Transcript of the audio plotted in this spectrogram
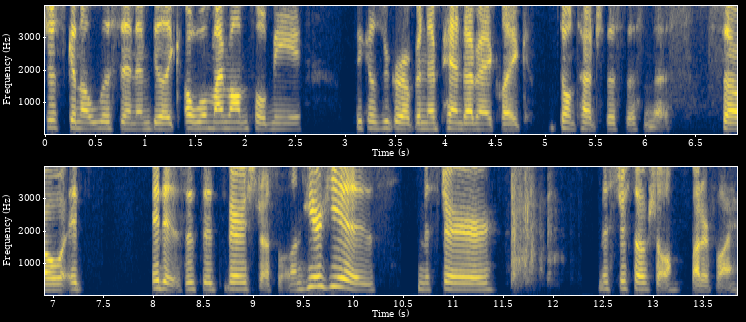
just gonna listen and be like oh well my mom told me because we grew up in a pandemic like don't touch this this and this. So it it is it's it's very stressful. And here he is mr Mr. Social Butterfly.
